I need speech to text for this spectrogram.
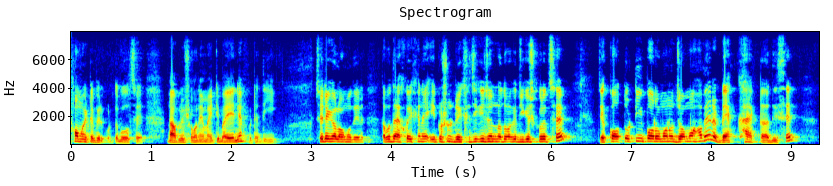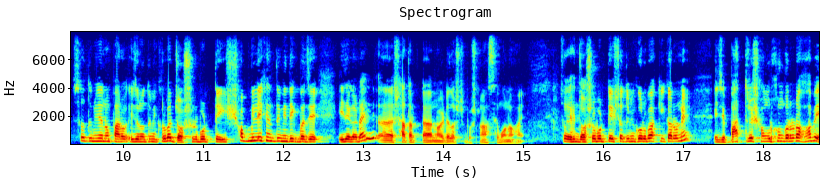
সময়টা বের করতে বলছে। ডাব্লিউ সমান এমআইটি বাই এনএফ ওটা দিয়ে সেটা গেল আমাদের। তারপর দেখো এখানে এই প্রশ্ন রেখেছি কি জন্য তোমাকে জিজ্ঞেস করেছে? যে কতটি পরমাণু জমা হবে? আর ব্যাখ্যা একটা দিছে। সো তুমি যেন পারো, এই জন্য তুমি করবে যশোর বোর্ড তেইশ। সব মিলে এখানে তুমি দেখবা যে এই জায়গাটায় সাত, আটটা, নয়টা, দশটা প্রশ্ন আছে মনে হয়। সো এখানে যশোর বোর্ড তুমি করবা কি কারণে? এই যে পাত্রে সংরক্ষণ করাটা হবে।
